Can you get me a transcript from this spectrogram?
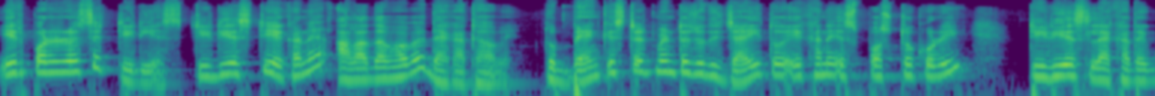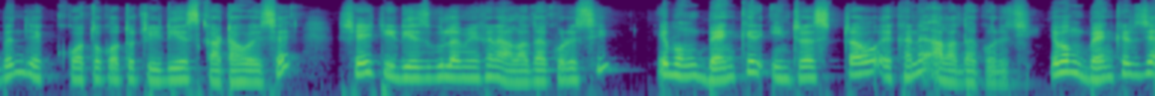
এরপরে রয়েছে টিডিএস টিডিএসটি এখানে আলাদাভাবে দেখাতে হবে। তো ব্যাংক স্টেটমেন্টে যদি যাই, তো এখানে স্পষ্ট করেই টিডিএস লেখা দেখবেন যে কত কত টিডিএস কাটা হয়েছে, সেই টিডিএসগুলো আমি এখানে আলাদা করেছি এবং ব্যাংকের ইন্টারেস্টটাও এখানে আলাদা করেছি এবং ব্যাংকের যে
